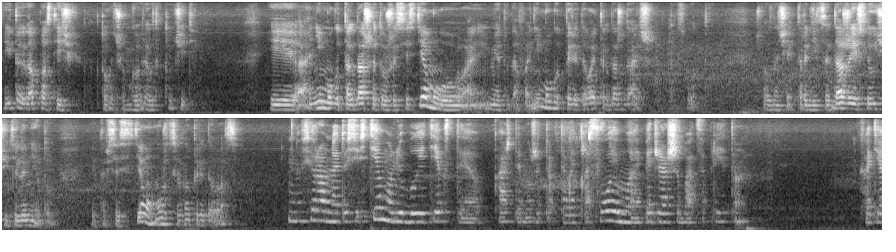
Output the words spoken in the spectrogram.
и тогда постичь то, о чем говорил этот учитель. И они могут тогда же эту же систему они- методов, они могут передавать тогда же дальше. То есть вот, что означает традиция. Даже если учителя нету, эта вся система может все равно передаваться. Но все равно эту систему, любые тексты, каждый может трактовать по-своему и опять же ошибаться при этом. Хотя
